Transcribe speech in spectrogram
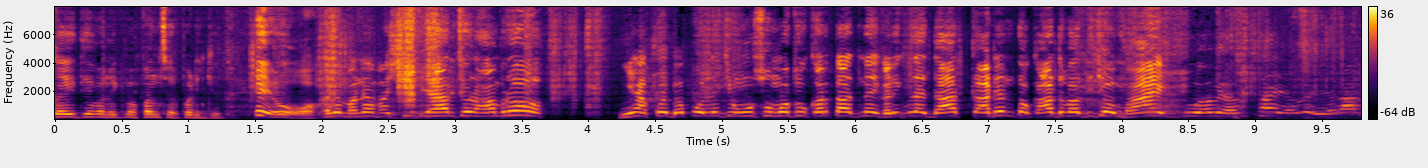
કહી દેવાનું કે પંચર પડી ગયું. એ ઓ અને મને વસી બિહાર જો સાંભળો અહીંયા કોઈ બપોર લગી શું મોટું કરતા જ નહીં. ઘડીક બધા દાંત કાઢે ને તો કાઢવા દીજો. માય ગયું હવે હંસાય હવે હેરાન!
